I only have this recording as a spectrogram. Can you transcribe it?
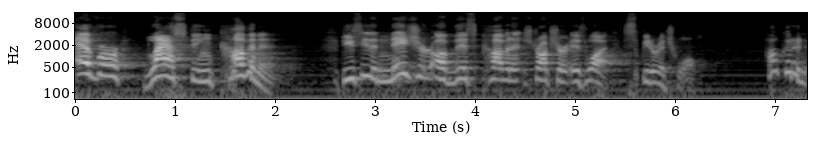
everlasting covenant. Do you see the nature of this covenant structure is what? Spiritual. How could an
